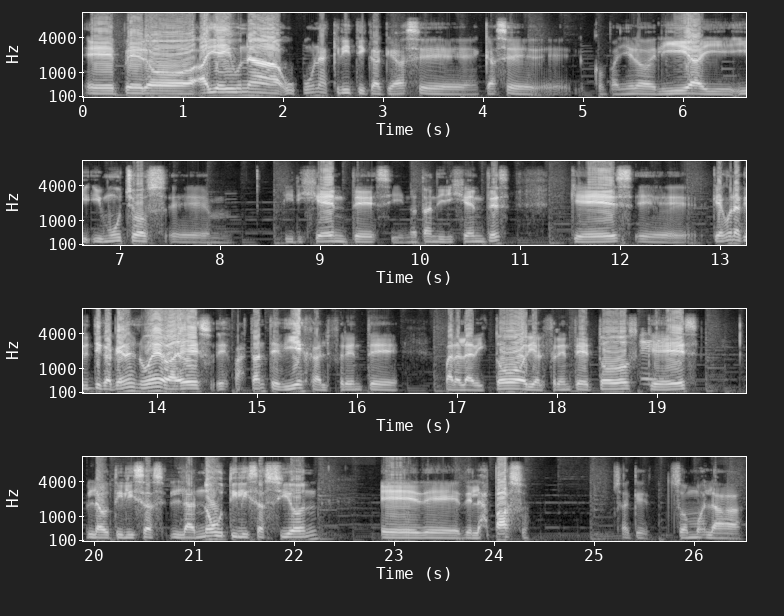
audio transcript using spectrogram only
Eh, pero ahí hay una, una crítica que hace, que hace el compañero Elía y, y, muchos eh, dirigentes y no tan dirigentes, que es, que es una crítica que no es nueva, es, es bastante vieja al frente para la victoria, al frente de todos, que es la, utiliza la no utilización eh, de, las PASO. O sea que somos la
